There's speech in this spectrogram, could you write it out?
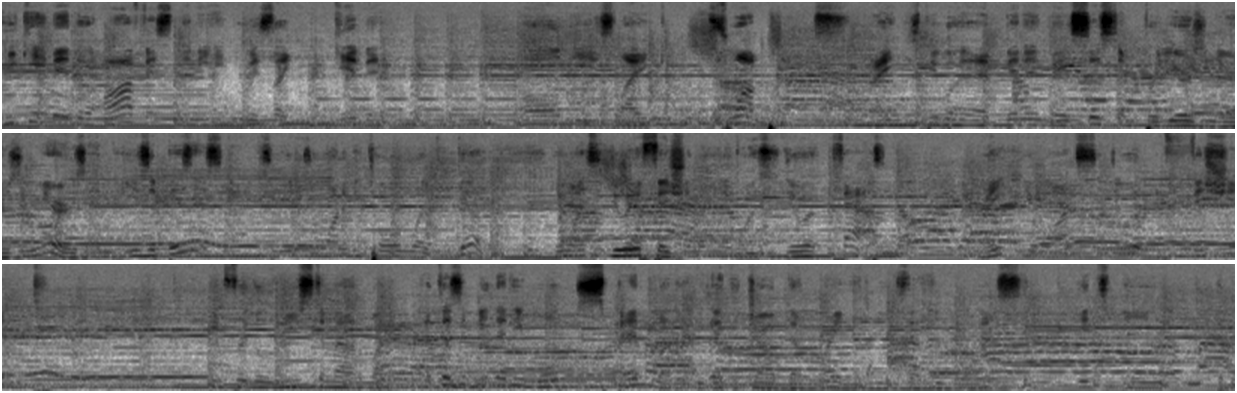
he came into the office and then he was like given all these like swamp things, right? These people have been in the system for years and years and years, and he's a business guy, so he doesn't wants to do it efficiently. He wants to do it fast, right? He wants to do it efficient and for the least amount of money. That doesn't mean that he won't spend money to get the job done right. It means that he wants it to be the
